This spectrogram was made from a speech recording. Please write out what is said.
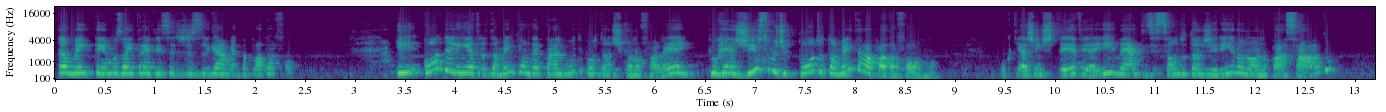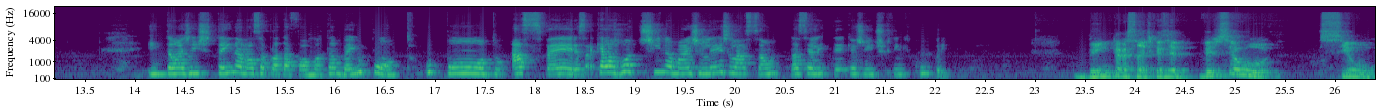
também temos a entrevista de desligamento da plataforma. E quando ele entra também, tem um detalhe muito importante que eu não falei, que o registro de ponto também está na plataforma. Porque a gente teve aí né, a aquisição do Tangerino no ano passado, então, a gente tem na nossa plataforma também o ponto. O ponto, as férias, aquela rotina mais de legislação da CLT que a gente tem que cumprir. Bem interessante. Quer dizer, veja se eu, se eu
